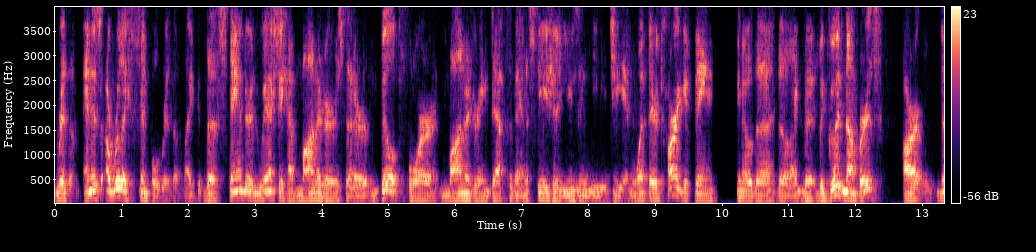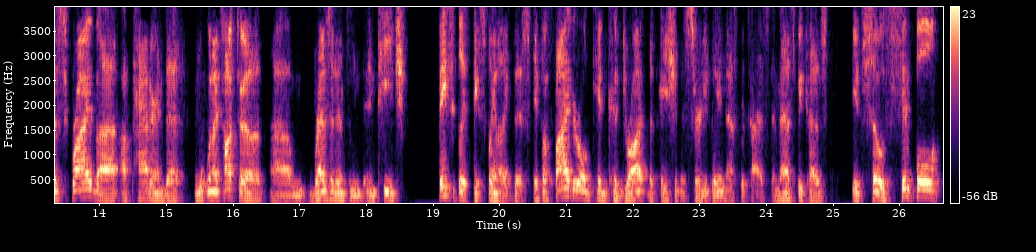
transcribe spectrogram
rhythm and it's a really simple rhythm. Like the standard we actually have monitors that are built for monitoring depth of anesthesia using eeg and what they're targeting you know the the like the, the good numbers are describe a, a pattern that when i talk to um, residents and, and teach basically explain like this. If a five year old kid could draw it the patient is surgically anesthetized and that's because it's so simple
